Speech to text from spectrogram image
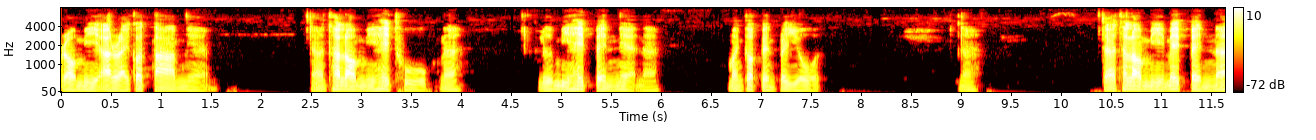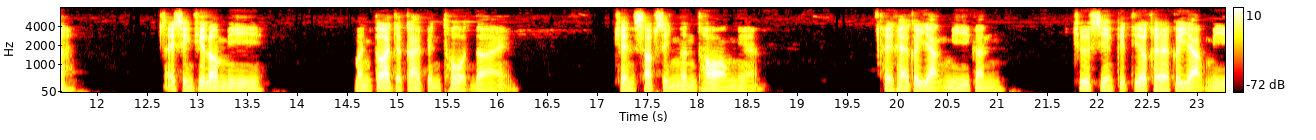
เรามีอะไรก็ตามเนี่ยถ้าเรามีให้ถูกนะ หรือมีให้เป็นเนี่ยนะมันก็เป็นประโยชน์นะแต่ถ้าเรามีไม่เป็นนะไอ้สิ่งที่เรามีมันก็อาจจะกลายเป็นโทษได้ เช่นทรัพย์สินเงินทองเนี่ยใครๆก็อยากมีกัน ชื่อเสียงกิตติยศใครก็อยากมี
